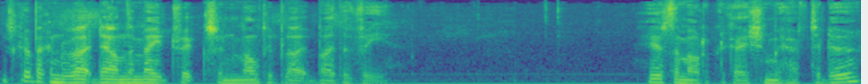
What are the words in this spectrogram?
Let's go back and write down the matrix and multiply it by the v. Here's the multiplication we have to do.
